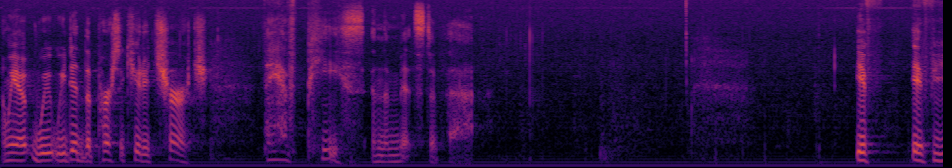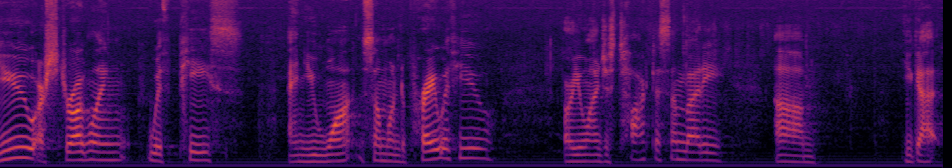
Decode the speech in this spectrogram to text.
And we, we, we did the persecuted church. They have peace in the midst of that. If, if you are struggling with peace, and you want someone to pray with you, or you want to just talk to somebody, um, you got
